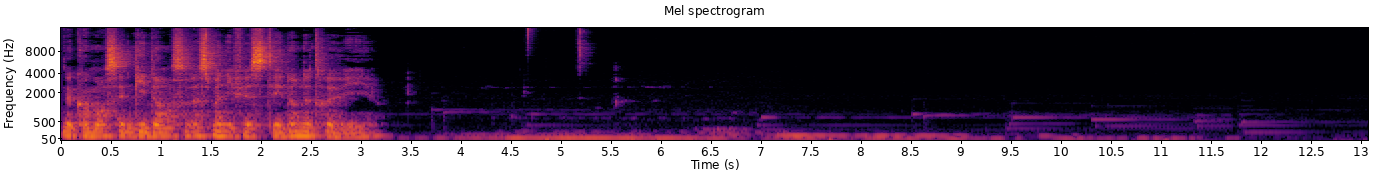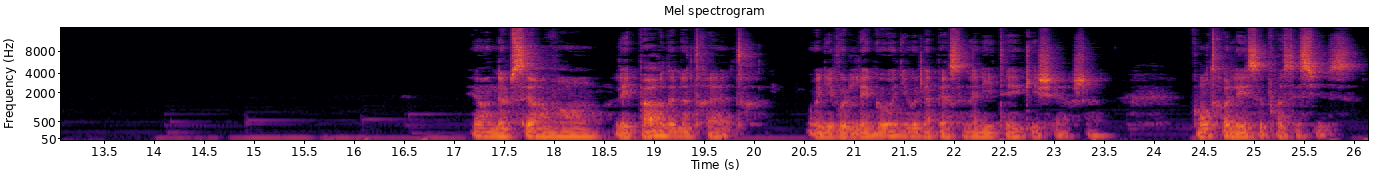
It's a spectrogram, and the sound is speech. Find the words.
de comment cette guidance va se manifester dans notre vie. Et en observant les parts de notre être, au niveau de l'ego, au niveau de la personnalité qui cherche à contrôler ce processus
